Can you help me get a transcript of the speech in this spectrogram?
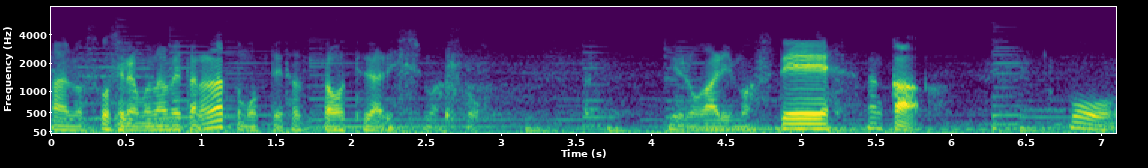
あの少しでも学べたらなと思って携わってたりしますというのがありまして、なんかも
